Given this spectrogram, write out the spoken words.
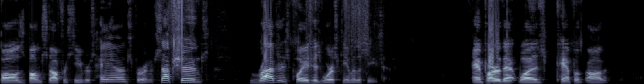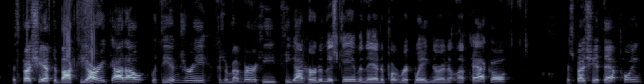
Balls bounced off receivers' hands for interceptions. Rodgers played his worst game of the season. And part of that was Tampa, uh, especially after Bakhtiari got out with the injury. Because remember, he, he got hurt in this game and they had to put Rick Wagner in at left tackle. Especially at that point,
